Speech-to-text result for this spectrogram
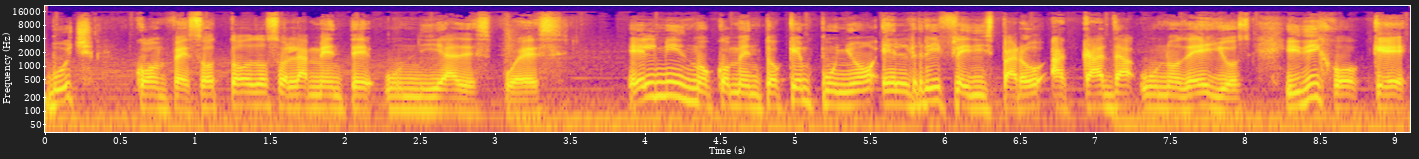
Butch confesó todo solamente un día después. Él mismo comentó que empuñó el rifle y disparó a cada uno de ellos y dijo que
